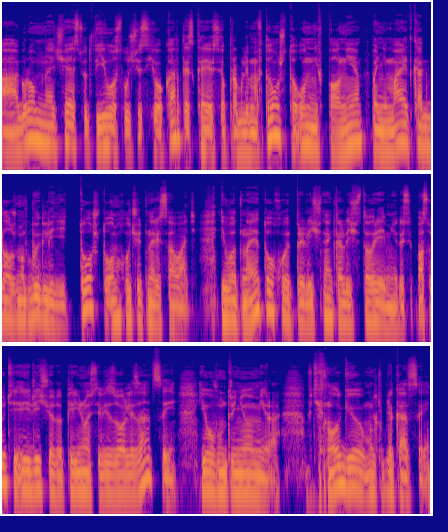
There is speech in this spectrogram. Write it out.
а огромная часть, вот в его случае с его картой, скорее всего, проблема в том, что он не вполне понимает, как должно выглядеть то, что он хочет нарисовать. И вот на это уходит приличное количество времени. То есть, по сути, речь идет о переносе визуализации его внутреннего мира в технологию мультипликации.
